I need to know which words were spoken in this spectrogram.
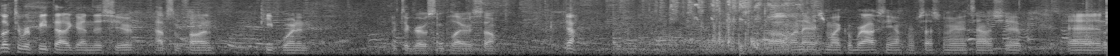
look to repeat that again this year. Have some fun, keep winning, look to grow some players, so yeah. Uh, my name is Michael Browski. I'm from Susquehanna Township, and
